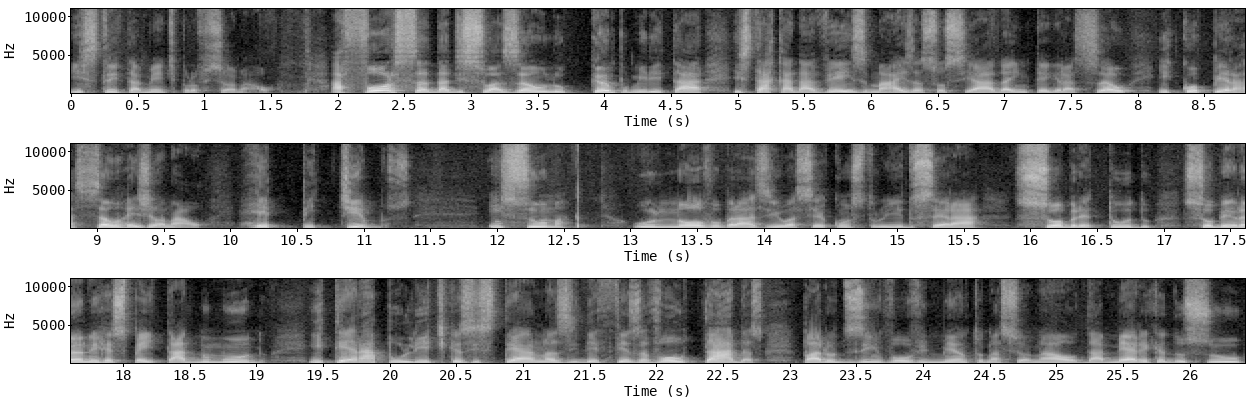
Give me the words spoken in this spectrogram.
e estritamente profissional. A força da dissuasão no campo militar está cada vez mais associada à integração e cooperação regional. Repetimos. Em suma, o novo Brasil a ser construído será sobretudo, soberano e respeitado no mundo, e terá políticas externas e defesa voltadas para o desenvolvimento nacional da América do Sul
